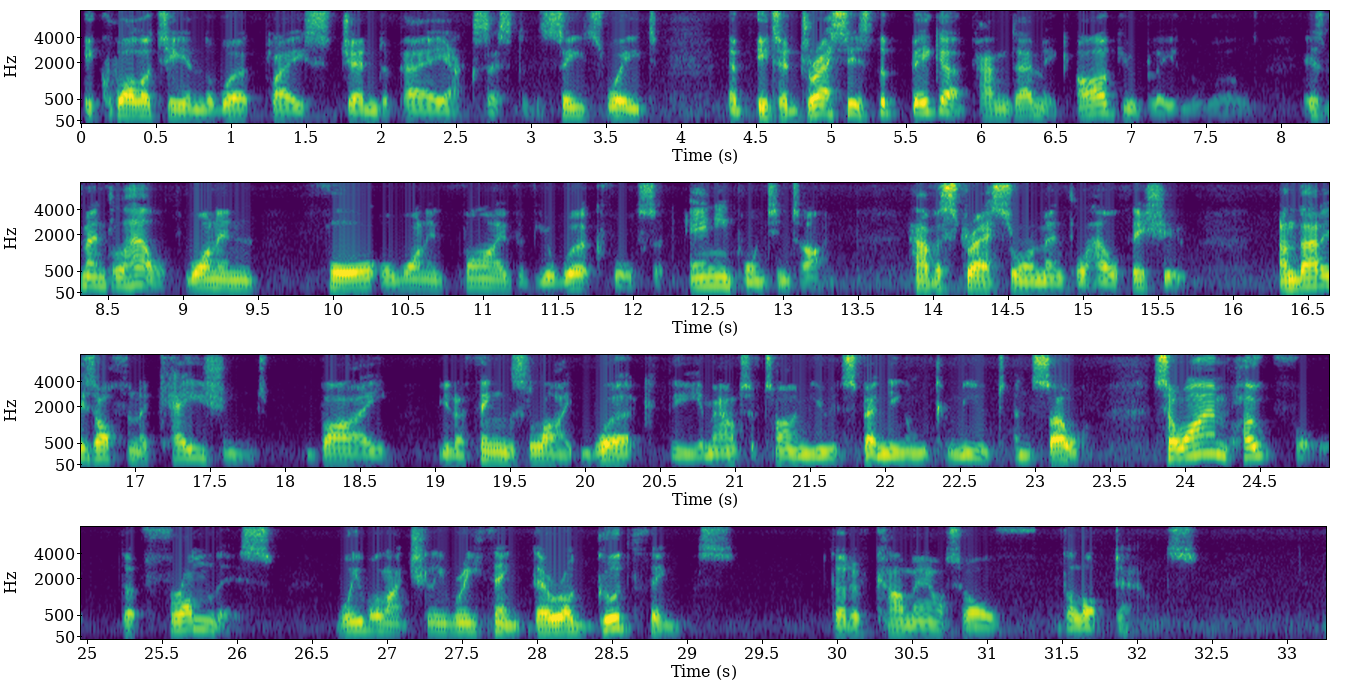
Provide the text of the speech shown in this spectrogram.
equality in the workplace, gender pay, access to the C suite. Uh, it addresses the bigger pandemic, arguably, in the world, is mental health. One in four or one in five of your workforce at any point in time have a stress or a mental health issue. And that is often occasioned by you know things like work, the amount of time you're spending on commute, and so on. So I am hopeful that from this, we will actually rethink. There are good things that have come out of the lockdowns.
